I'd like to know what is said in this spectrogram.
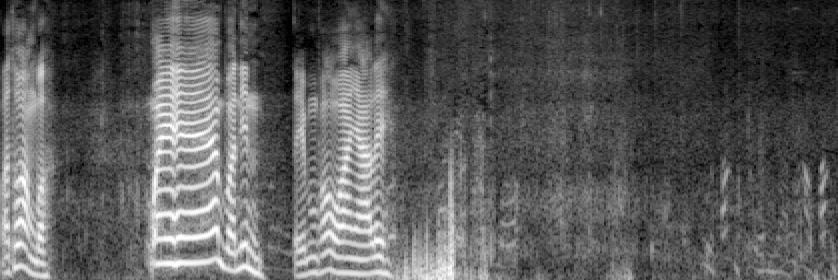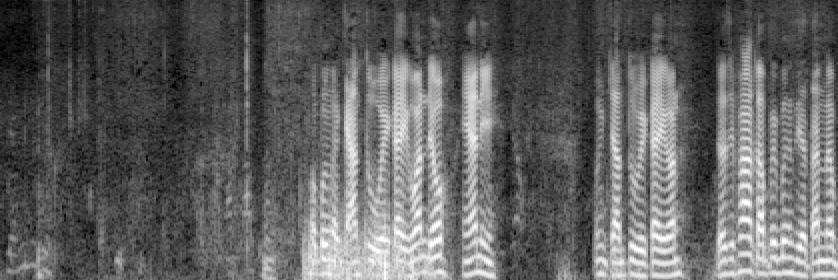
ปลาท่องบ่แม่ปลานิ่นเต็มพ่อวายาเลยมาเบิ่งอาจารย์ตู่ใกล้ๆก่อนเดี๋ยวแฮนี่เบิ่งอาจารย์ตู่ใกล้ๆก่อนเดี๋ยวสิพากลับไปเบิ่งเสียตันครับ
